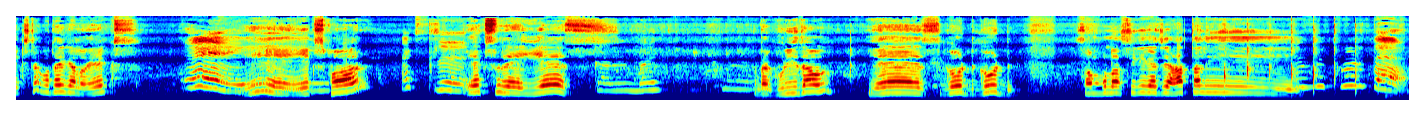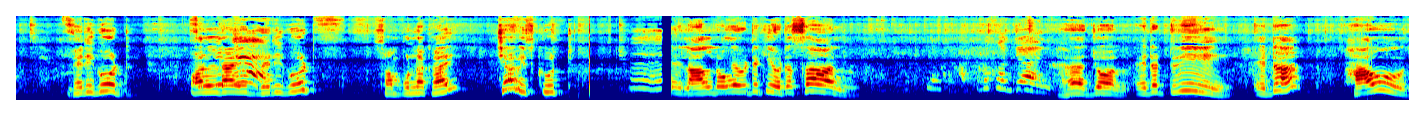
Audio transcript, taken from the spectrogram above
এক্সটা কোথায় গেল? এক্স এই, এ X for X-ray. X ray yes কালমে- ওটা ঘুরিয়ে দাও ইয়েস গুড গুড সম্পূর্ণ শিখে গেছে হাততালি করতে। Very good all right very good সম্পূর্ণ খাই চা বিস্কুট এই লাল রঙের ওটা কি ওটা সান দেখো জল। হ্যাঁ জল এটা ট্রি এটা হাউস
